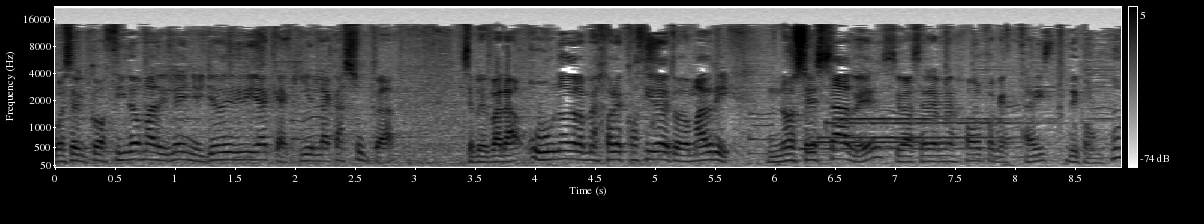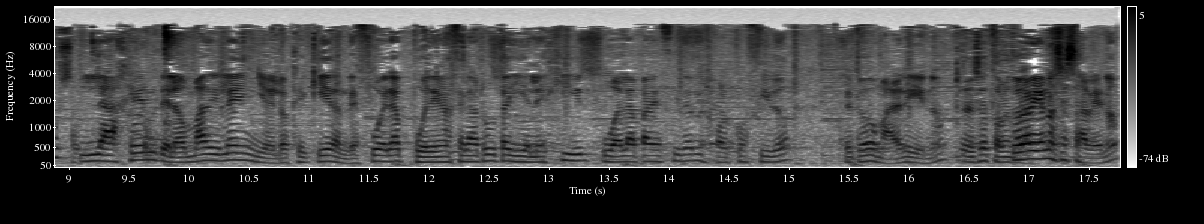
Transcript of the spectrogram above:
Pues el cocido madrileño. Yo diría que aquí en la casuca se prepara uno de los mejores cocidos de todo Madrid. No se sabe si va a ser el mejor porque estáis de concurso. La gente, los madrileños y los que quieran de fuera pueden hacer la ruta y elegir cuál ha parecido el mejor cocido de todo Madrid, ¿no? Exactamente. Todavía no se sabe, ¿no?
